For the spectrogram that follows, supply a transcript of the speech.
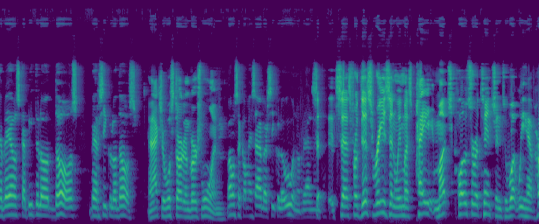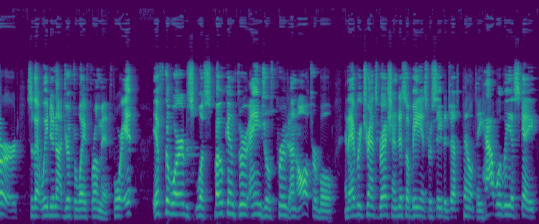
Hebreos capítulo 2, versículo 2. And actually, we'll start in verse 1. Vamos a comenzar versículo 1 So realmente. It says, For this reason we must pay much closer attention to what we have heard, so that we do not drift away from it. For it, if the word was spoken through angels, proved unalterable, and every transgression and disobedience received a just penalty, how will we escape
